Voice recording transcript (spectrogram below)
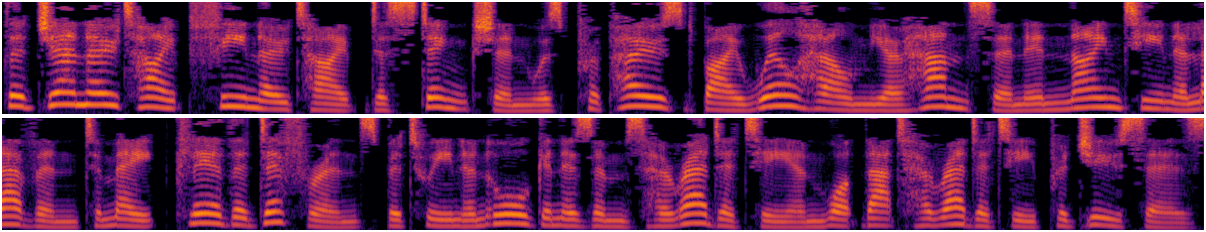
the genotype-phenotype distinction was proposed by Wilhelm Johannsen in 1911 to make clear the difference between an organism's heredity and what that heredity produces.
